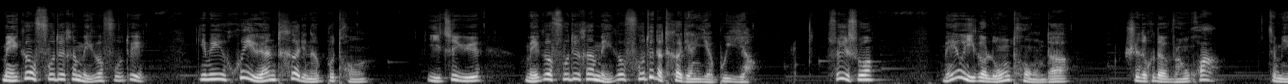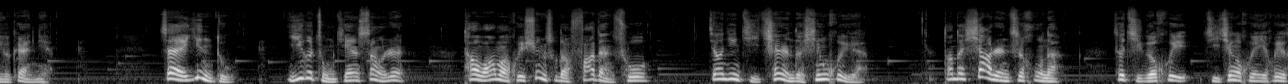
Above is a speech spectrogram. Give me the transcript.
每个副队和每个副队，因为会员特点的不同，以至于每个副队和每个副队的特点也不一样。所以说，没有一个笼统的。狮子会的文化这么一个概念，在印度，一个总监上任，他往往会迅速的发展出将近几千人的新会员。当他下任之后呢，这几个会几千个会员也会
